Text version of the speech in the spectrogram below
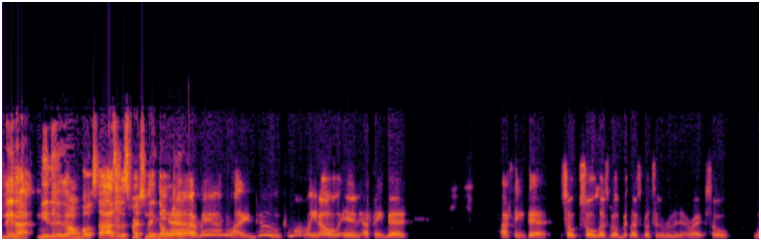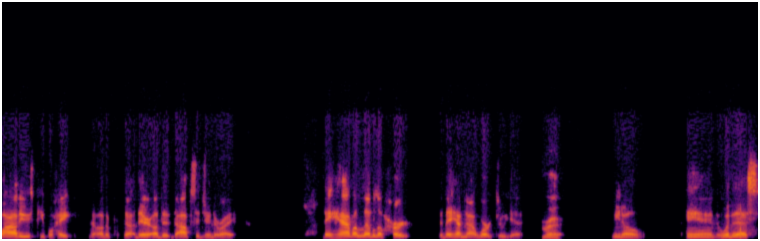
They not neither on both sides of the spectrum. They don't. Yeah, man. I'm like, dude, come on, you know. And I think that, I think that. So, so let's go. But let's go to the root of that, right? So, why do these people hate the other, the, their other, the opposite gender, right? They have a level of hurt that they have not worked through yet, Right. you know. And whether that's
